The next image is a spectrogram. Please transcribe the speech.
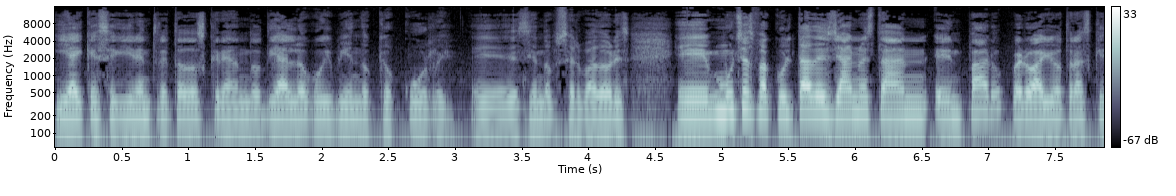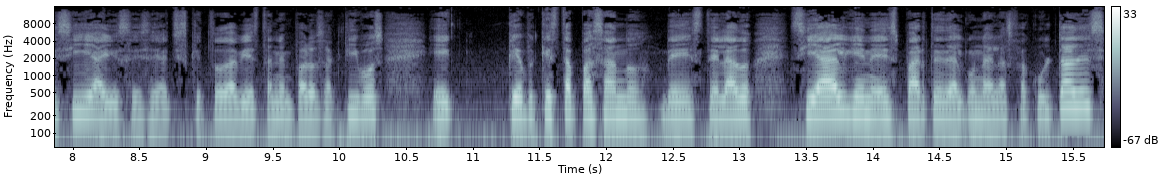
y hay que seguir entre todos creando diálogo y viendo qué ocurre, eh, siendo observadores. Eh, muchas facultades ya no están en paro, pero hay otras que sí, hay SSHs que todavía están en paros activos qué, está pasando de este lado. Si alguien es parte de alguna de las facultades,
